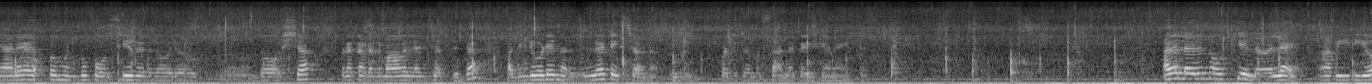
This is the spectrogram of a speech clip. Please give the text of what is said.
ഞാൻ ഇപ്പം മുൻപ് പോസ്റ്റ് ചെയ്തിരുന്ന ഒരു ദോശ ഇവിടെ കടലമാവെല്ലാം ചേർത്തിട്ട് അതിന്റെ കൂടെ നല്ല ടേസ്റ്റാണ് ഈ പൊട്ടറ്റോ മസാല കഴിക്കാനായിട്ട്. അതെല്ലാവരും നോക്കിയല്ലോ അല്ലേ? ആ വീഡിയോ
